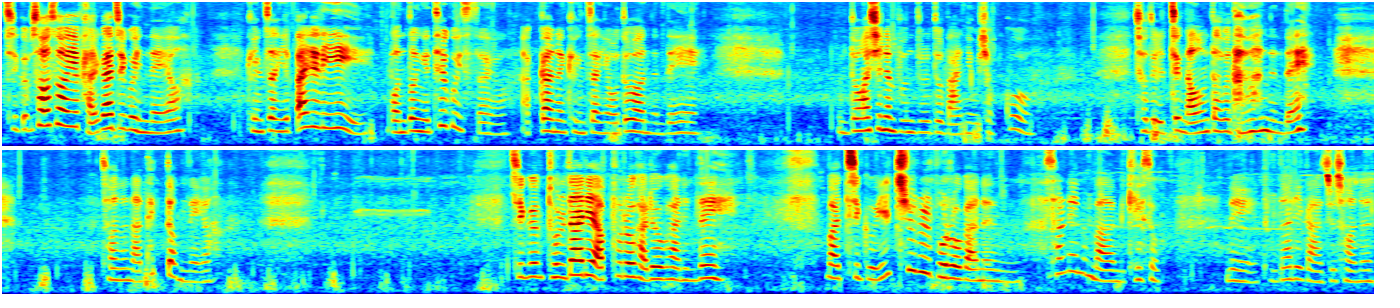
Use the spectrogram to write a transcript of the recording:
지금 서서히 밝아지고 있네요. 굉장히 빨리 원동이 트고 있어요. 아까는 굉장히 어두웠는데 운동하시는 분들도 많이 오셨고 저도 일찍 나온다고 나왔는데 저는 아 택도 없네요. 지금 돌다리 앞으로 가려고 하는데 마치 그 일출을 보러 가는 설레는 마음이 계속 네 돌다리가 아주 저는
